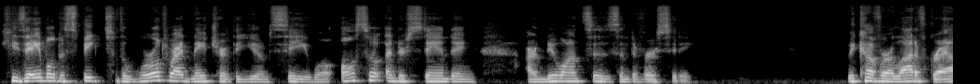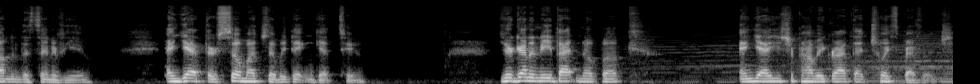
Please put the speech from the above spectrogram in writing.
he's able to speak to the worldwide nature of the UMC while also understanding our nuances and diversity. We cover a lot of ground in this interview, and yet there's so much that we didn't get to. You're going to need that notebook, and yeah, you should probably grab that choice beverage.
